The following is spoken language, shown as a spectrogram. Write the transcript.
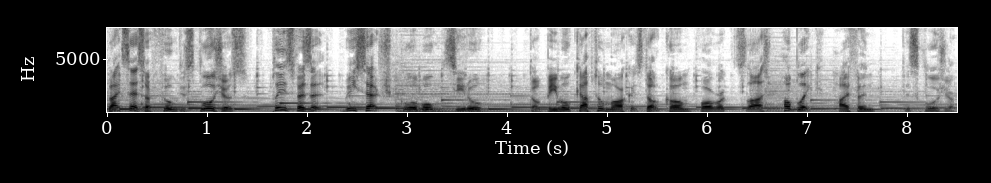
To access our full disclosures, please visit researchglobalzero.bmocapitalmarkets.com forward slash public hyphen disclosure.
